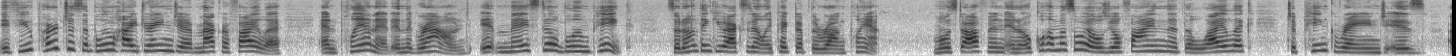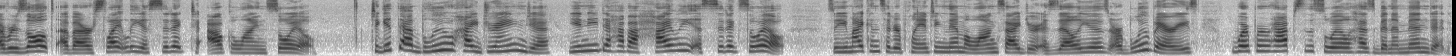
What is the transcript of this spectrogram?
If you purchase a blue hydrangea macrophylla and plant it in the ground, it may still bloom pink. So don't think you accidentally picked up the wrong plant. Most often in Oklahoma soils, you'll find that the lilac to pink range is a result of our slightly acidic to alkaline soil. To get that blue hydrangea, you need to have a highly acidic soil. So you might consider planting them alongside your azaleas or blueberries where perhaps the soil has been amended.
